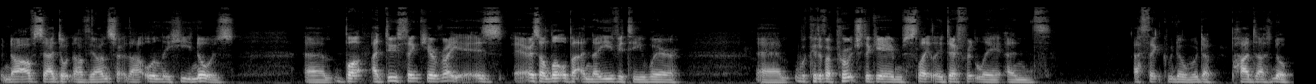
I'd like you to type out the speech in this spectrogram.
No, obviously I don't have the answer to that. Only he knows. Um, but I do think you're right. It is it is a little bit of naivety where um, we could have approached the game slightly differently and I think we know would have had a no.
